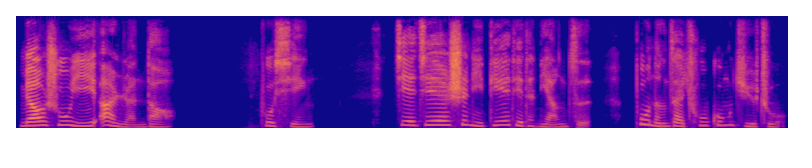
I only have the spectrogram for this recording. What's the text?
苗淑仪黯然道：“不行，姐姐是你爹爹的娘子。”不能再出宫居住。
